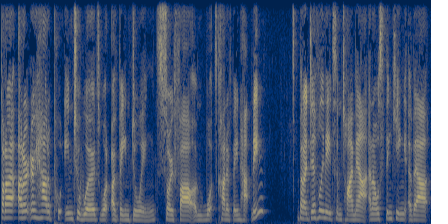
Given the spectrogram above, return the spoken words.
But I, I don't know how to put into words what I've been doing so far and what's kind of been happening. But I definitely need some time out. And I was thinking about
